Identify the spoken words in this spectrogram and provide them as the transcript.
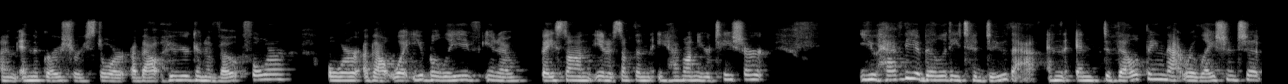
um, in the grocery store about who you're going to vote for or about what you believe, you know, based on, you know, something that you have on your t-shirt, you have the ability to do that. And and developing that relationship,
